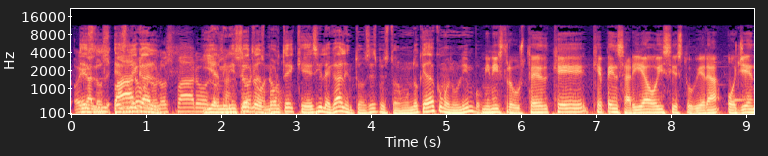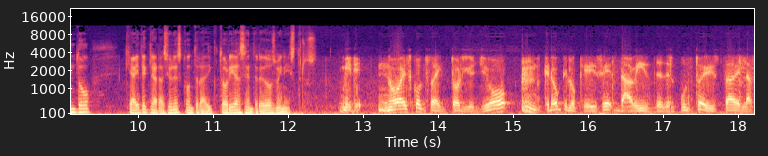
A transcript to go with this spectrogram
Transporte oiga, es, los es paro, legal. no los paro, y el los ministro de Transporte que es ilegal. Entonces, pues todo el mundo queda como en un limbo. Ministro, ¿usted qué, qué pensaría hoy si estuviera oyendo que hay declaraciones contradictorias entre dos ministros? Mire, no es contradictorio. Yo creo que lo que dice David desde el punto de vista de las,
